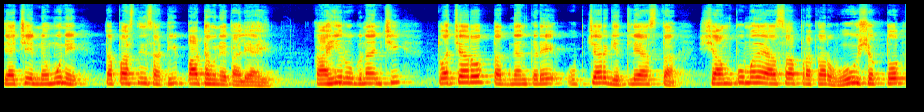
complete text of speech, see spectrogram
त्याचे नमुने तपासणीसाठी पाठवण्यात आले आहेत. काही रुग्णांची त्वचारोग तज्ज्ञांकडे उपचार घेतले असता शॅम्पूमध्ये असा प्रकार होऊ शकतो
